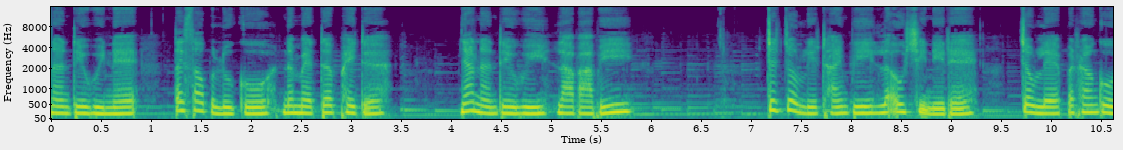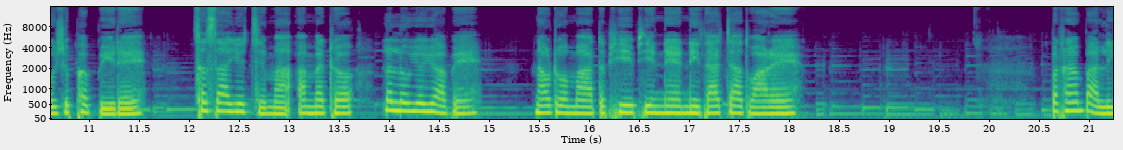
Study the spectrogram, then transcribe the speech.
နန်ဒေဝီနဲ့တိုက်ဆောက်ဘလူးကိုနမဲတက်ဖိတ်တယ်ညနန်ဒေဝီလာပါပြီကြက်ကြုတ်လေးထိုင်းပြီးလက်အုပ်ရှိနေတယ်ကျုပ်လည်းပထန်းကိုရွတ်ဖတ်ပေးတယ်ဆက်ဆရွတ်ခြင်းမှာအမတ်တော့လှလှရွရွပဲနောက်တော့မှတဖြည်းဖြည်းနဲ့နေသားကျသွားတယ် ပထန်းပါဠိ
